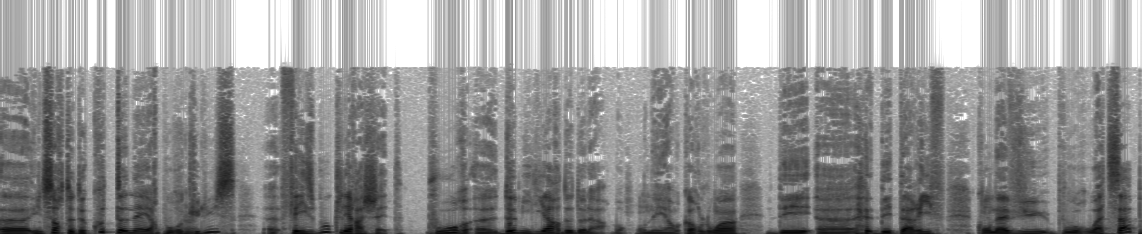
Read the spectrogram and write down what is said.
une sorte de coup de tonnerre pour hmm. Oculus, Facebook les rachète pour 2 euh, milliards de dollars. Bon, on est encore loin des euh, des tarifs qu'on a vus pour WhatsApp,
